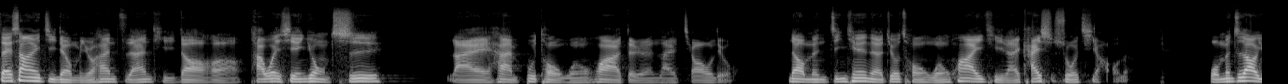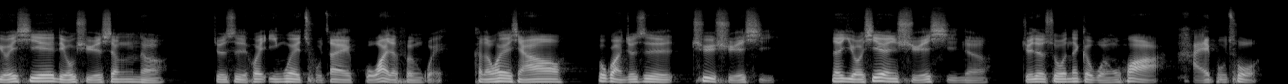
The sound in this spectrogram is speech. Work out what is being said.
在上一集呢，我们有和子安提到啊，他会先用吃来和不同文化的人来交流。那我们今天呢，就从文化议题来开始说起好了。我们知道有一些留学生呢，就是会因为处在国外的氛围，可能会想要不管就是去学习。那有些人学习呢，觉得说那个文化还不错，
